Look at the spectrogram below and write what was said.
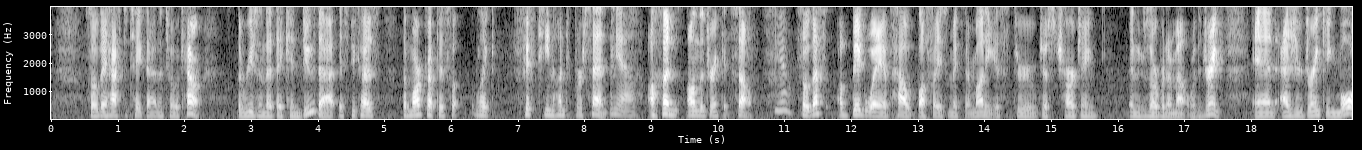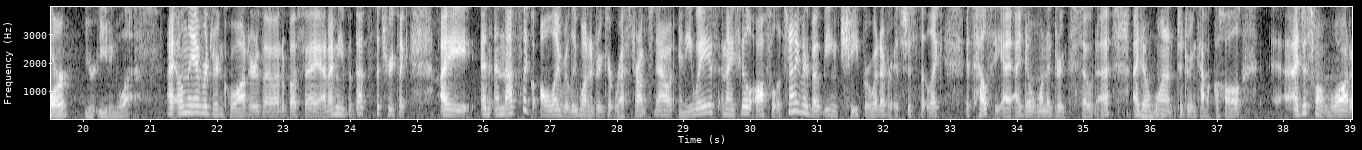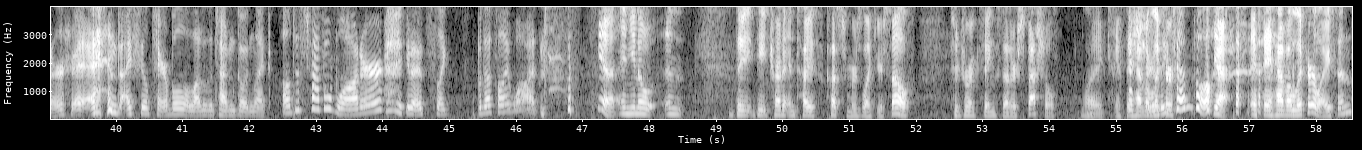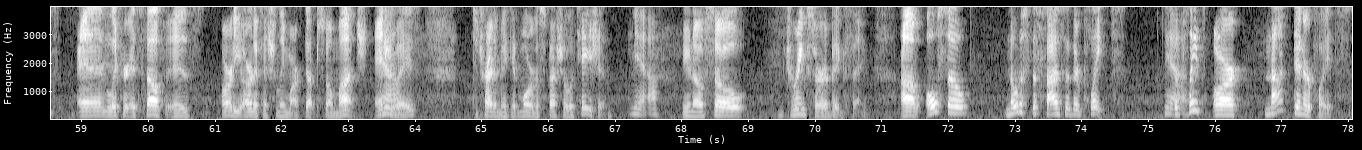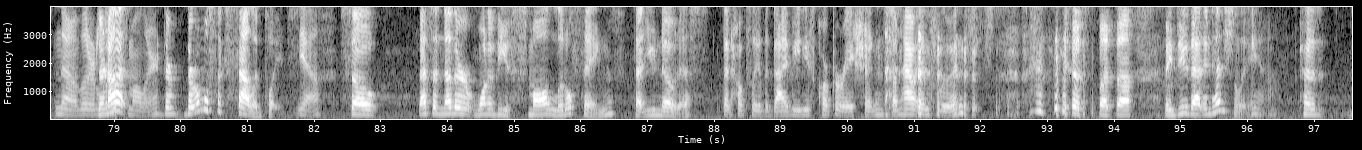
So they have to take that into account. The reason that they can do that is because the markup is like fifteen hundred percent Yeah. on on the drink itself. Yeah. So that's a big way of how buffets make their money is through just charging an exorbitant amount with a drink. And as you're drinking more, you're eating less. I only ever drink water though at a buffet, and I mean, but that's the truth. Like, I and and that's like all I really want to drink at restaurants now, anyways. And I feel awful. It's not even about being cheap or whatever. It's just that like it's healthy. I, I don't want to drink soda. I don't mm-hmm. want to drink alcohol. I just want water, and I feel terrible a lot of the time going like, I'll just have a water. You know, it's like, but that's all I want. Yeah, and you know, and they they try to entice customers like yourself to drink things that are special. Like if they have a liquor Temple. Yeah, if they have a liquor license and liquor itself is already artificially marked up so much, anyways, to try to make it more of a special occasion. Yeah. You know, so drinks are a big thing. Um, also, notice the size of their plates. Yeah. The plates are not dinner plates. No, they're, They're not- smaller. They're they're almost like salad plates. Yeah. So that's another one of these small little things that you notice. That hopefully the Diabetes Corporation somehow influenced. yes, but uh, they do that intentionally yeah. because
